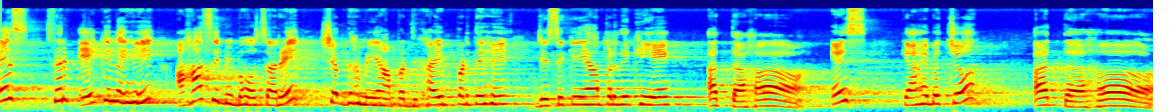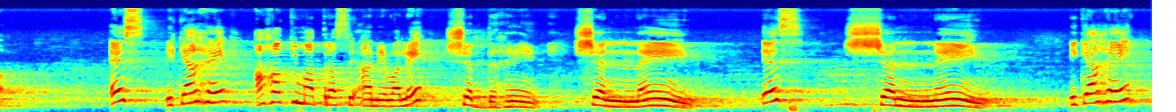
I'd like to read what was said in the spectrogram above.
इस सिर्फ़ एक ही नहीं, आहा से भी बहुत सारे शब्द हमें यहाँ पर दिखाई पड़ते हैं। जैसे कि यहाँ पर देखिए, अतः। इस क्या है बच्चों? अतः। एस ये क्या है? आहा की मात्रा से आने वाले शब्द हैं। शनै एस शनै ये क्या है?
